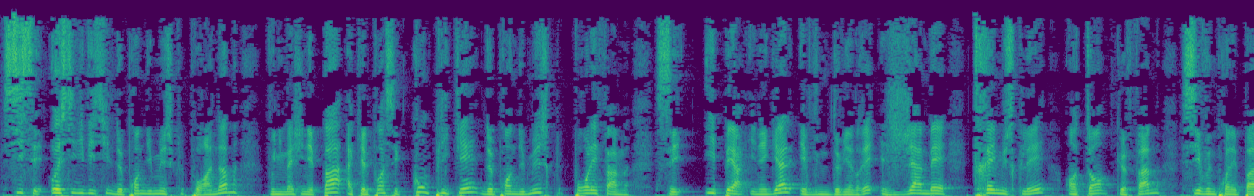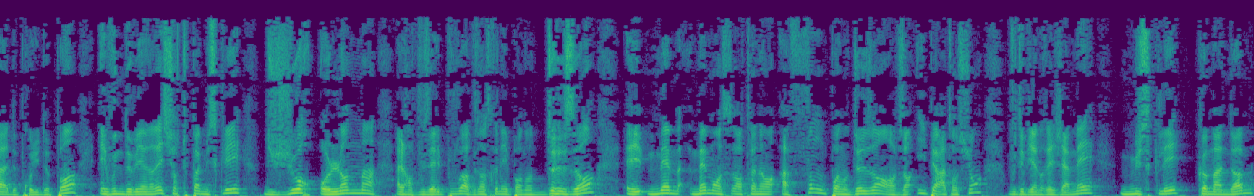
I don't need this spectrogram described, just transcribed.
si c'est aussi difficile de prendre du muscle pour un homme, vous n'imaginez pas à quel point c'est compliqué de prendre du muscle pour les femmes. C'est hyper inégal et vous ne deviendrez jamais très musclé en tant que femme si vous ne prenez pas de produits de dopants et vous ne deviendrez surtout pas musclé du jour au lendemain. Alors vous allez pouvoir vous entraîner pendant deux ans et même, même en s'entraînant à fond pendant deux ans en faisant hyper attention, vous ne deviendrez jamais musclé comme un homme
